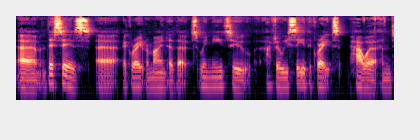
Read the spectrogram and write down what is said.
Um, this is a great reminder that we need to, after we see the great power and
